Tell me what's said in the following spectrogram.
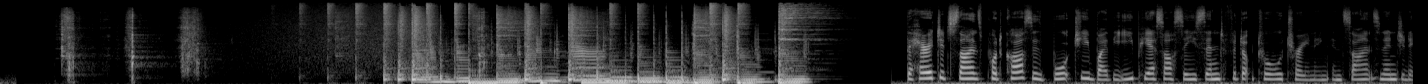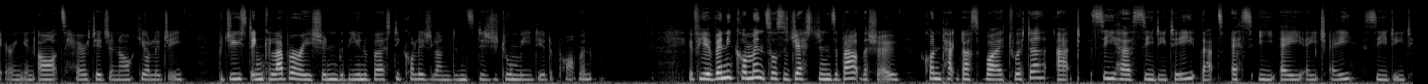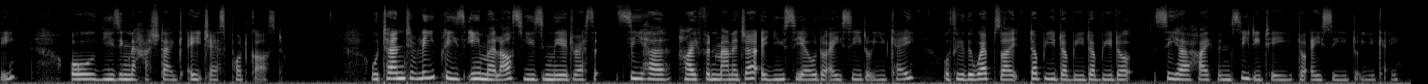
The Heritage Science podcast is brought to you by the EPSRC Centre for Doctoral Training in Science and Engineering in Arts, Heritage and Archaeology, produced in collaboration with the University College London's Digital Media Department. If you have any comments or suggestions about the show, contact us via Twitter at SeaHaCDT, that's S E A H A C D T, or using the hashtag HSPodcast. Alternatively, please email us using the address seaha-manager at ucl.ac.uk or through the website www.seaha-cdt.ac.uk.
